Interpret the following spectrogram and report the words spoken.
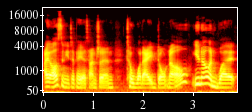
I also need to pay attention to what I don't know you know and what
